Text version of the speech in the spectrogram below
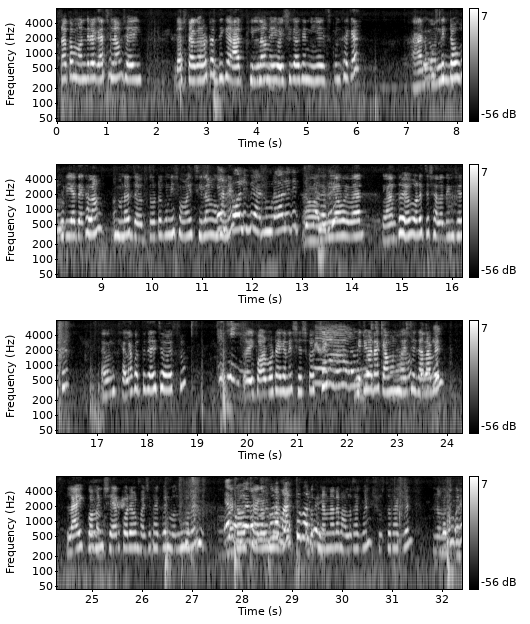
আমরা তো মন্দিরে গেছিলাম সেই দশটা এগারোটার দিকে আর ফিরলাম এই ঐশিকাকে নিয়ে স্কুল থেকে। আর মন্দিরটাও ঘুরিয়ে দেখালাম। আমরা যতটুকুনি সময় ছিলাম ওখানে। এবার ক্লান্ত হয়ে পড়েছে সারাদিন শেষে। এখন খেলা করতে চাইছে ও একটু। এই পর্বটা এখানে শেষ করছি। ভিডিওটা কেমন হয়েছে জানাবেন। লাইক কমেন্ট শেয়ার করে আমার পাশে থাকবেন, বন্ধু হবেন। দেখা হচ্ছে আগামী আপনারা ভালো থাকবেন, সুস্থ থাকবেন। নমস্কার।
